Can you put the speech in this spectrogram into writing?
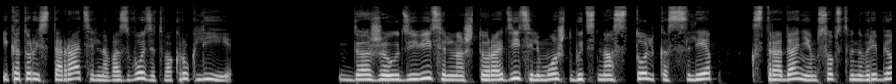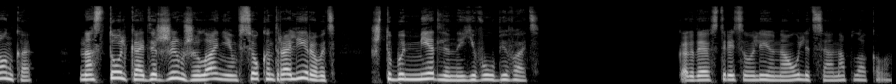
и который старательно возводит вокруг Лии. Даже удивительно, что родитель может быть настолько слеп к страданиям собственного ребенка, настолько одержим желанием все контролировать, чтобы медленно его убивать. Когда я встретил Лию на улице, она плакала.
